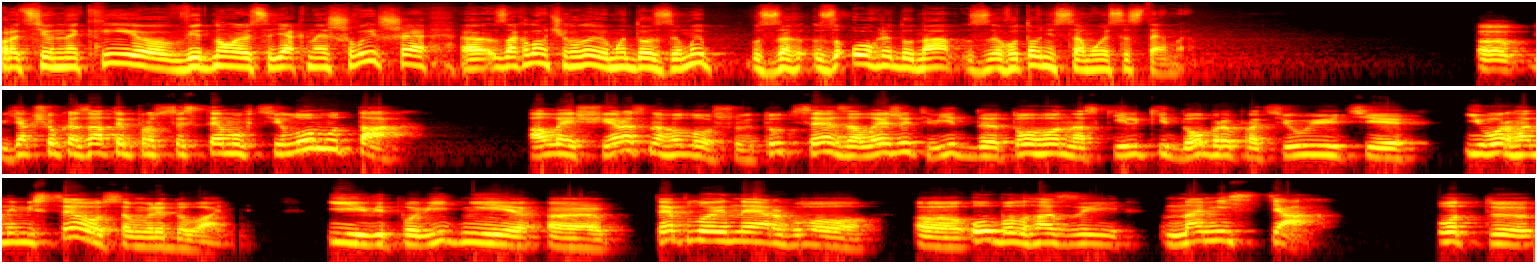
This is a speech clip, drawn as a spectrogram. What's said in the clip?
працівники відновлюються якнайшвидше. Загалом, чи готові ми до зими з, огляду на готовність самої системи? Якщо казати про систему в цілому, так. Але ще раз наголошую: тут все залежить від того, наскільки добре працюють е, і органи місцевого самоврядування, і відповідні е, теплоенерго, е, облгази на місцях. От е,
